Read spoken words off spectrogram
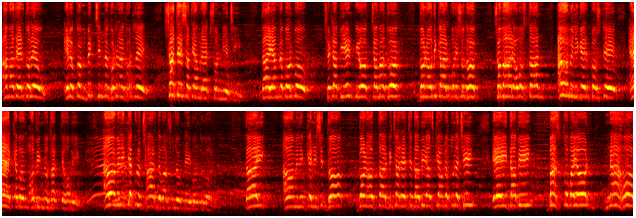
আমাদের দলেও এরকম বিচ্ছিন্ন ঘটনা ঘটলে সাথে সাথে আমরা অ্যাকশন নিয়েছি। তাই আমরা বলব, সেটা বিএনপি হোক, জামাত হোক, গণ অধিকার পরিষদ হোক, সবার অবস্থান আওয়ামী লীগের প্রশ্নে এক এবং অভিন্ন থাকতে হবে। আওয়ামী লীগকে কোনো ছাড় দেওয়ার সুযোগ নেই, বন্ধুগণ। তাই আওয়ামী লীগকে নিষিদ্ধ গণহত্যার বিচারের যে দাবি আজকে আমরা তুলেছি, এই দাবি বাস্তবায়ন না হওয়া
